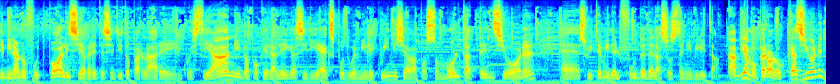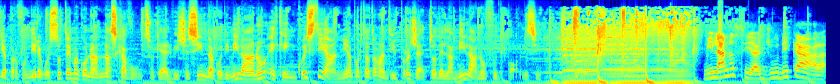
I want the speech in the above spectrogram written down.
Di Milano Food Policy avrete sentito parlare in questi anni, dopo che la Legacy di Expo 2015 aveva posto molta attenzione eh, sui temi del food e della sostenibilità. Abbiamo però l'occasione di approfondire questo tema con Anna Scavuzzo, che è il vice sindaco di Milano e che in questi anni ha portato avanti il progetto della Milano Food Policy. Milano si aggiudica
